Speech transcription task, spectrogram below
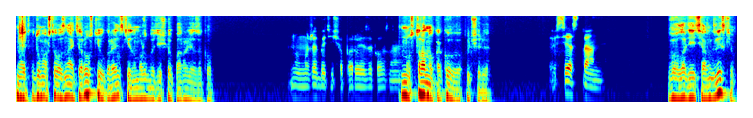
Ну, я так думаю, что вы знаете русский, украинский, но может быть еще пару языков. Ну, может быть, еще пару языков знаю. Ну, страну какую вы включили? Все страны. Вы владеете английским?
